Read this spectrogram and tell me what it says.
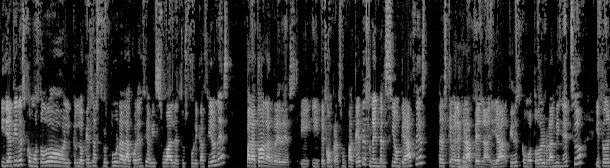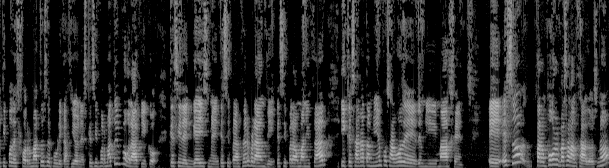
y ya tienes como todo lo que es la estructura, la coherencia visual de tus publicaciones para todas las redes. Y, y te compras un paquete, es una inversión que haces, pero es que merece la pena. Y ya tienes como todo el branding hecho y todo el tipo de formatos de publicaciones. Que si formato infográfico, que si de engagement, que si para hacer branding, que si para humanizar y que salga también pues algo de, de mi imagen. Eh, eso para un poco los más avanzados, ¿no?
